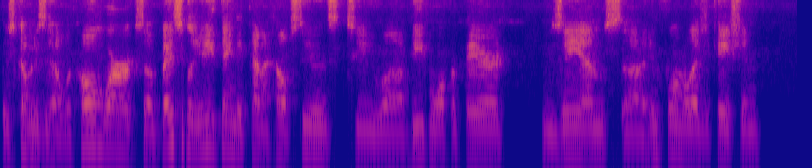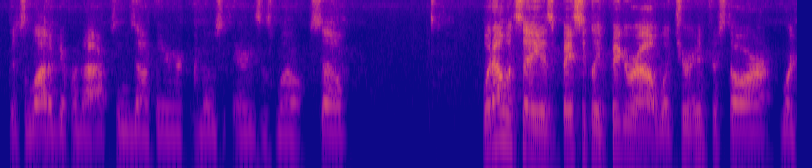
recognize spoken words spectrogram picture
There's companies that help with homework. So basically anything that kind of helps students to uh, be more prepared, museums, uh, informal education. There's a lot of different opportunities out there in those areas as well. So what I would say is basically figure out what your interests are, what,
